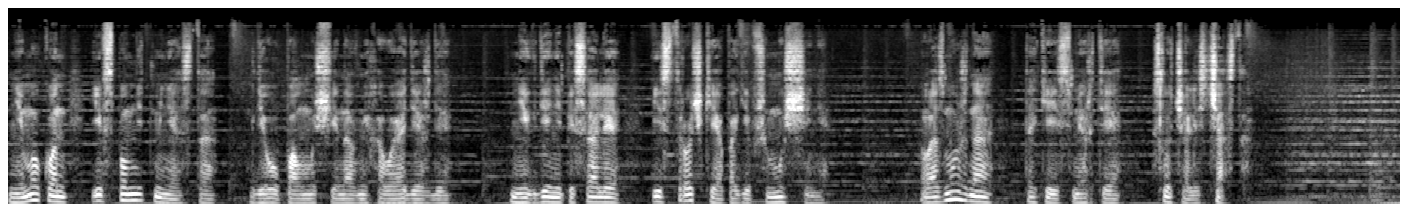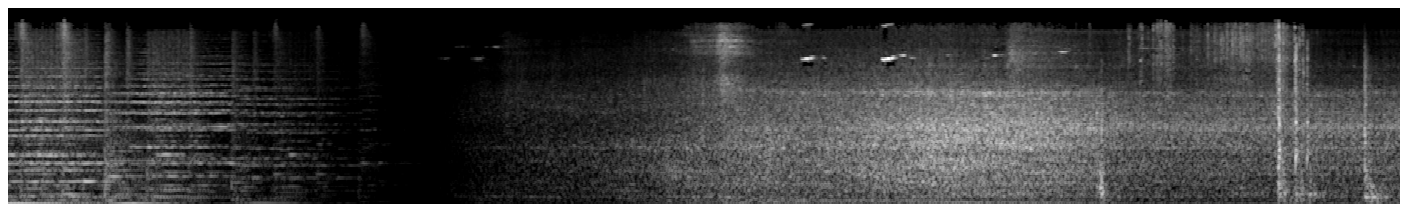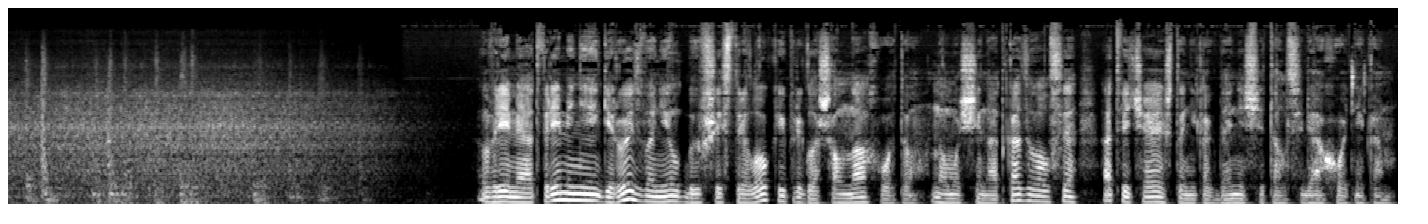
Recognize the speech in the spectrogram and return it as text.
Не мог он и вспомнить место, где упал мужчина в меховой одежде. Нигде не писали и строчки о погибшем мужчине. Возможно, такие смерти случались часто. Время от времени герой звонил бывший стрелок и приглашал на охоту, но мужчина отказывался, отвечая, что никогда не считал себя охотником.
